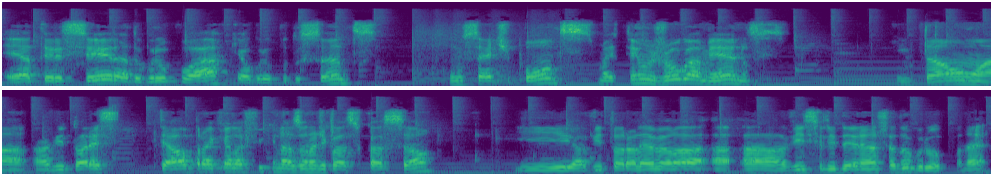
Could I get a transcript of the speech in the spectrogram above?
é a terceira do grupo A, que é o grupo do Santos, com sete pontos, mas tem um jogo a menos. Então a, a vitória é essencial para que ela fique na zona de classificação e a vitória leva ela à, vice-liderança do grupo, né?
